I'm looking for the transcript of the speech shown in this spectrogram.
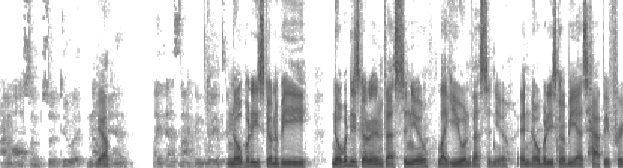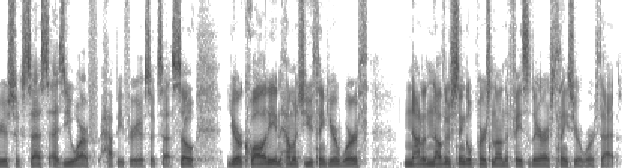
I'm awesome, so do it? No, Yeah. man. Like that's not going to be the way it's going Nobody's going to be nobody's going to invest in you like you invest in you, and nobody's going to be as happy for your success as you are f- happy for your success. So your quality and how much you think you're worth, not another single person on the face of the earth thinks you're worth that.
